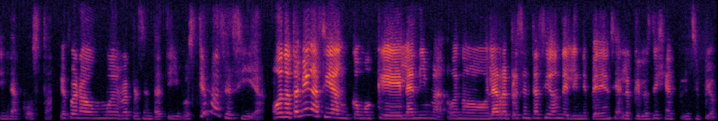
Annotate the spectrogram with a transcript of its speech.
y la costa, que fueron muy representativos. ¿Qué más se hacía? Bueno, también hacían como que la anima, bueno, la representación de la independencia, lo que les dije al principio.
